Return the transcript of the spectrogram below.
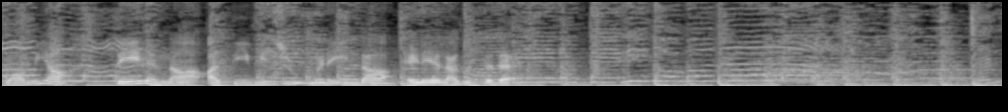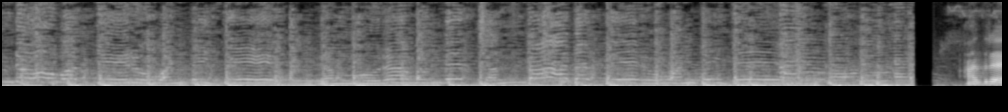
ಸ್ವಾಮಿಯ ತೇರನ್ನ ಅತಿ ವಿಜೃಂಭಣೆಯಿಂದ ಎಳೆಯಲಾಗುತ್ತದೆ. ಆದರೆ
